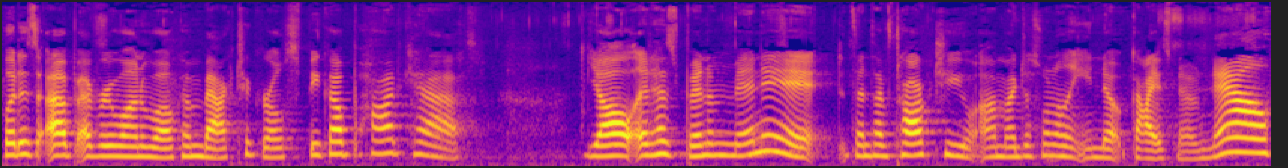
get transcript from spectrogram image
What is up, everyone? Welcome back to Girls Speak Up podcast. Y'all, it has been a minute since I've talked to you. Um, I just want to let you know, guys, know now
